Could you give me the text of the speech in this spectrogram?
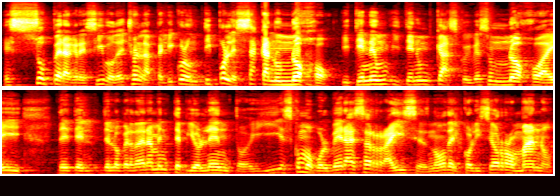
es súper agresivo. De hecho, en la película un tipo le sacan un ojo y tiene un, y tiene un casco y ves un ojo ahí de, lo verdaderamente violento. Y es como volver a esas raíces, ¿no? Del Coliseo romano,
